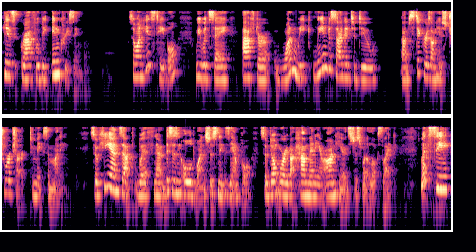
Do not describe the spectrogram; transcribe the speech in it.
His graph will be increasing. So on his table, we would say after one week, Liam decided to do um, stickers on his chore chart to make some money. So he ends up with, now this is an old one, it's just an example. So don't worry about how many are on here, it's just what it looks like. Let's see,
